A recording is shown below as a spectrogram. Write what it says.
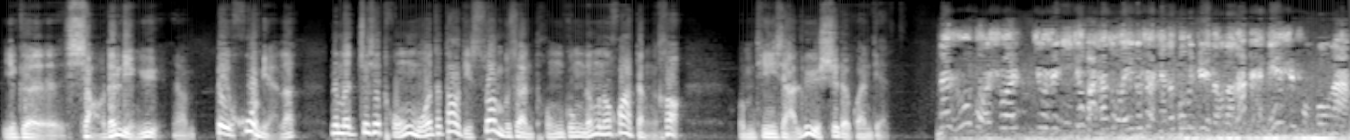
一个小的领域啊，被豁免了。那么，这些童模，它到底算不算童工？能不能划等号？我们听一下律师的观点。那如果说，就是你就把它作为一个赚钱的工具等等，那肯定是童工啊。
